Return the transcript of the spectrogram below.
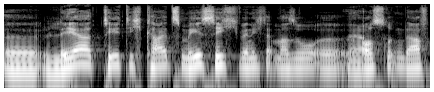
äh, lehrtätigkeitsmäßig, wenn ich das mal so äh, Ja. ausdrücken darf,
